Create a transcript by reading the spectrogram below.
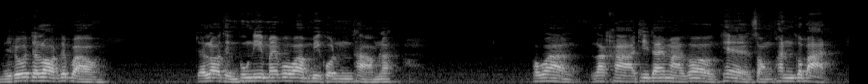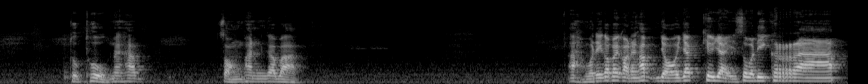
ไม่รู้จะรอดหรือเปล่า จะรอดถึงพรุ่งนี้ไหมเพราะว่ามีคนถามละเพราะว่าราคาที่ได้มาก็แค่สองพันกว่าบาท ถูกๆนะครับสองพันกว่าบาท อะวันนี้ก็ไปก่อนนะครับยอยักษ์เขียวใหญ่สวัสดีครับ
